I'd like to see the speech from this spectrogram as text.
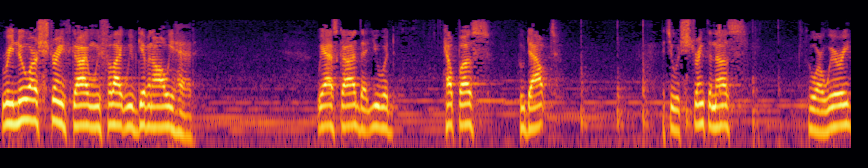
renew our strength, God, when we feel like we've given all we had. We ask, God, that you would help us who doubt, that you would strengthen us who are weary,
